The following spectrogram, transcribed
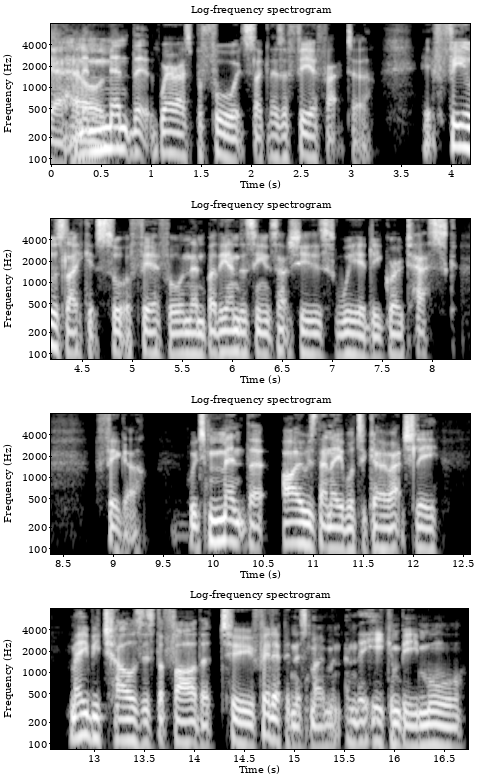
Yeah, and it meant that whereas before it's like there's a fear factor, it feels like it's sort of fearful, and then by the end of the scene, it's actually this weirdly grotesque figure, which meant that I was then able to go actually. Maybe Charles is the father to Philip in this moment, and that he can be more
